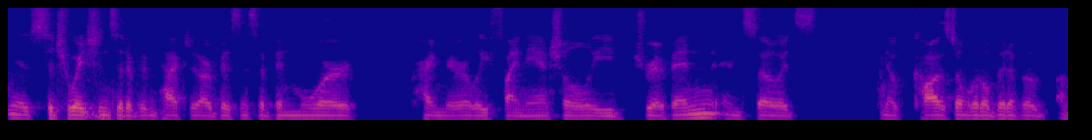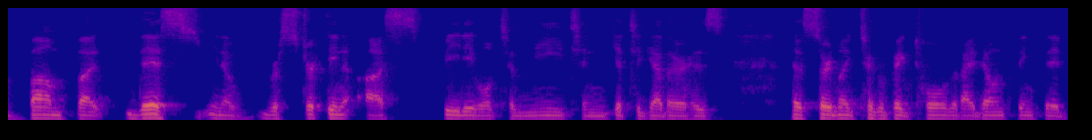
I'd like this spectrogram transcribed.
you know, situations that have impacted our business have been more primarily financially driven, and so it's you know caused a little bit of a, a, bump. But this, you know, restricting us being able to meet and get together has has certainly took a big toll that I don't think that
